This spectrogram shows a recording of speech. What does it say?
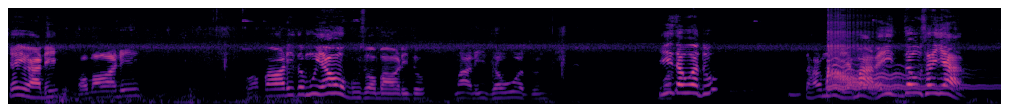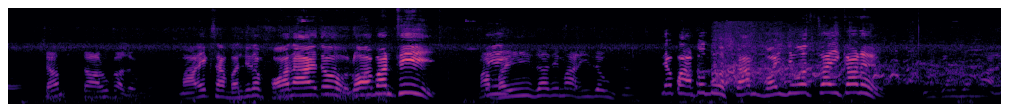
છે વાડી? ઓબાવાડી. ઓબાવાડી તો હું એવો ઘૂસ ઓબાવાડી તો. મારી જવું હતું. ઈ જવું હતું? તાર હું એ મારે ઈ જ જવું છે યાર. ચમ તારું કા જવું? છે મારે એક સંબંધી તો ફોન આવ્યો તો લોબનથી ભાઈ જતી મારી જવું છે. તે પાટો દોસ્તાન ભાઈ જેવો જ છે ઈ કણે છે મારે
